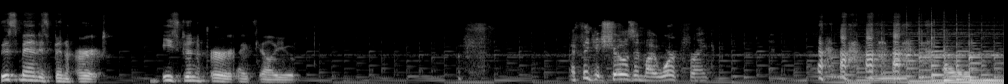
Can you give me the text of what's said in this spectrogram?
this man has been hurt. He's been hurt, I tell you. I think it shows in my work, Frank.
